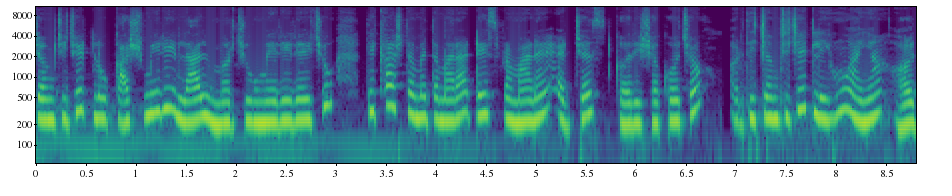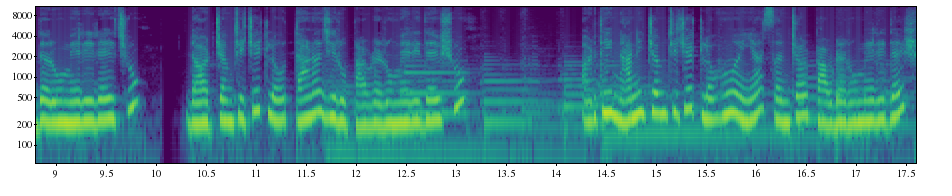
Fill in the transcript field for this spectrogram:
ચમચી જેટલું કાશ્મીરી લાલ મરચું ઉમેરી રહી છું. તીખાશ, તમે તમારા ટેસ્ટ પ્રમાણે એડજસ્ટ કરી શકો છો. અડધી ચમચી જેટલી હું અહીંયા હળદર ઉમેરી રહી છું. દોઢ ચમચી જેટલો ધાણા જીરું પાવડર ઉમેરી દઈશું. અડધી નાની ચમચી જેટલો હું અહીંયા સંચળ પાવડર ઉમેરી દઈશ.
